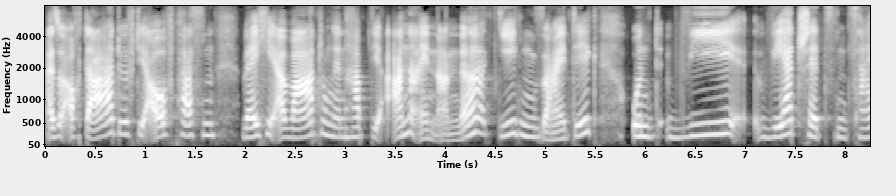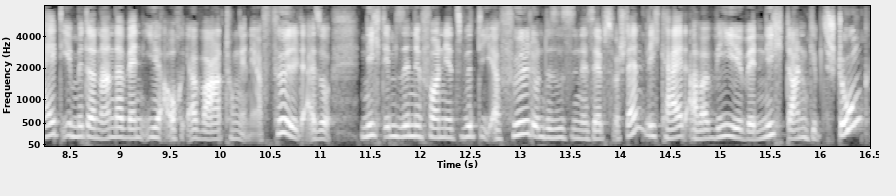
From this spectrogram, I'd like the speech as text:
Also auch da dürft ihr aufpassen, welche Erwartungen habt ihr aneinander, gegenseitig und wie wertschätzend seid ihr miteinander, wenn ihr auch Erwartungen erfüllt. Also nicht im Sinne von, jetzt wird die erfüllt und das ist eine Selbstverständlichkeit, aber wehe, wenn nicht, dann gibt's Stunk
